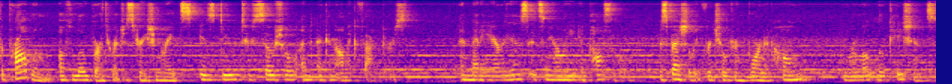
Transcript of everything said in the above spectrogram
The problem of low birth registration rates is due to social and economic factors. In many areas, it's nearly impossible, especially for children born at home, in remote locations,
